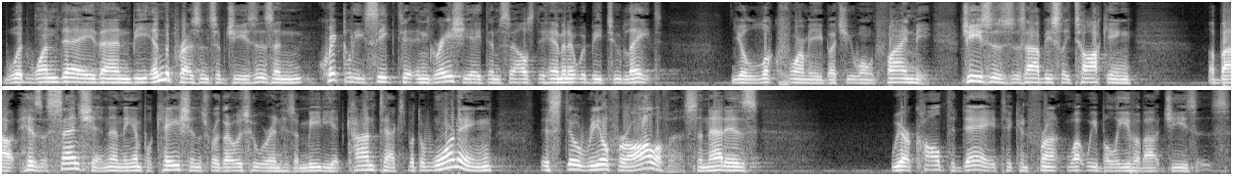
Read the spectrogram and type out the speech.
would one day then be in the presence of Jesus and quickly seek to ingratiate themselves to him, and it would be too late. You'll look for me, but you won't find me. Jesus is obviously talking about his ascension and the implications for those who were in his immediate context. But the warning is still real for all of us, and that is we are called today to confront what we believe about Jesus.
